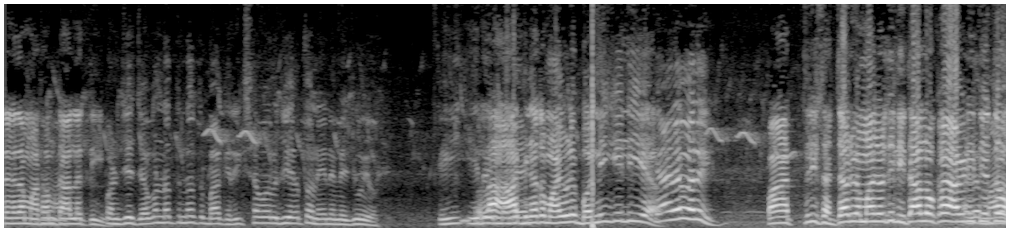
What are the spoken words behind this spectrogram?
લેતા માથામાં ટાલ હતી. પણ જે જવાન નતું નતું બાકી રિક્ષા વાળો જે હતો ને એને મેં જોયો. આ બિના તો મારી જોડે બની ગયેલી છે. ક્યારે વળી? પાંત્રીસ હજાર રૂપિયા મારી લીધા લોકો આવી રીતે તો.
